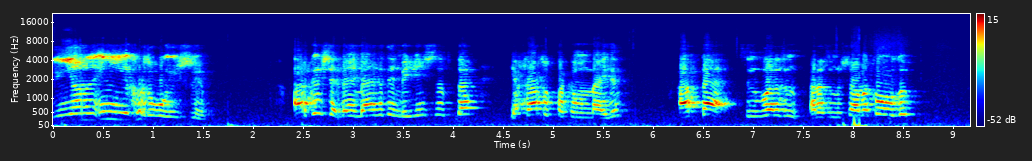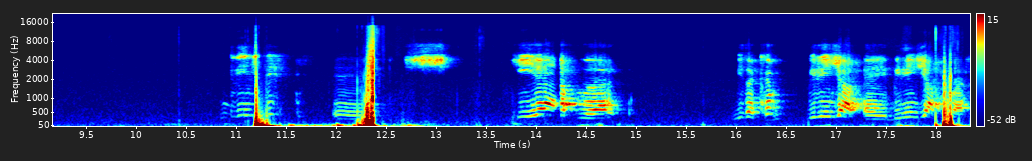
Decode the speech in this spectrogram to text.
Dünyanın en iyi yakar top oyuncusuyum. Arkadaşlar ben, ben zaten 5. sınıfta yakar top takımındaydım. Hatta sınıflar arası, arası müsabaka oldu. Birinci bir e, hile yaptılar. Bir takım birinci yap- e, birinci yaptılar.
